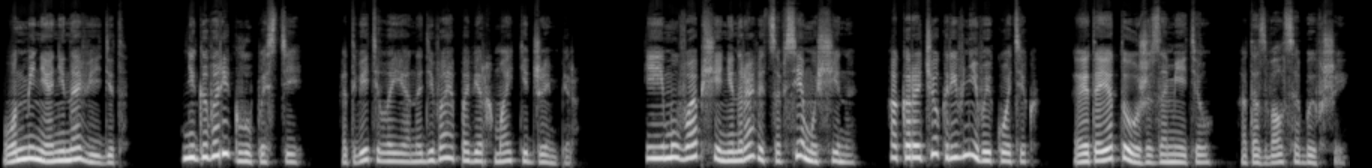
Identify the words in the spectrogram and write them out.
«Он меня ненавидит». «Не говори глупостей», — ответила я, надевая поверх майки джемпер. «И ему вообще не нравятся все мужчины, а Карачок — ревнивый котик». «Это я тоже заметил», — отозвался бывший.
